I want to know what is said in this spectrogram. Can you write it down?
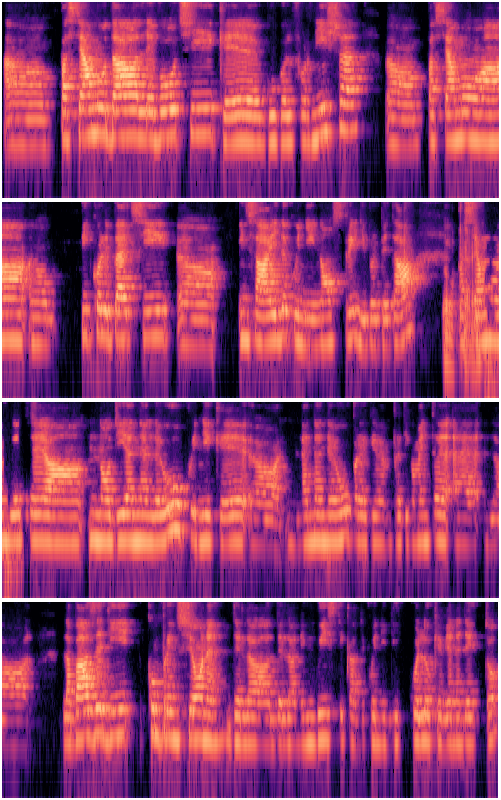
Uh, passiamo dalle voci che Google fornisce, uh, passiamo a uh, piccoli pezzi inside, quindi nostri di proprietà, okay. passiamo invece a nodi NLU, quindi che l'NLU praticamente è la, la, base di comprensione della, della linguistica, quindi di quello che viene detto.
